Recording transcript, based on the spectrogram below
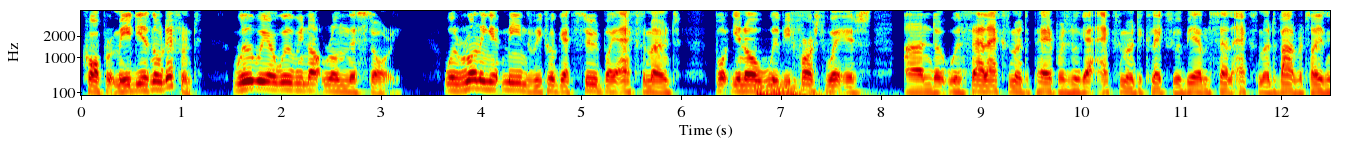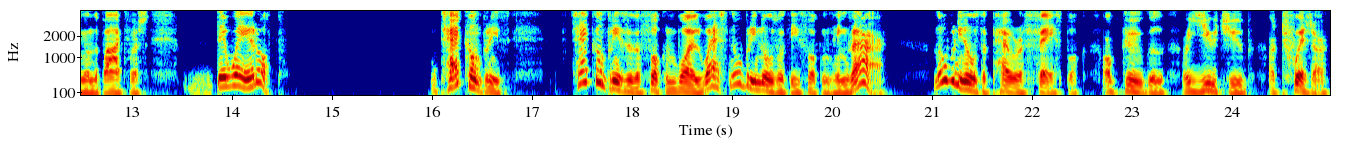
Corporate media is no different. Will we or will we not run this story? Well, running it means we could get sued by X amount but you know, we'll be first with it and we'll sell X amount of papers, we'll get X amount of clicks, we'll be able to sell X amount of advertising on the back of it. They weigh it up. Tech companies, tech companies are the fucking Wild West. Nobody knows what these fucking things are. Nobody knows the power of Facebook or Google or YouTube or Twitter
